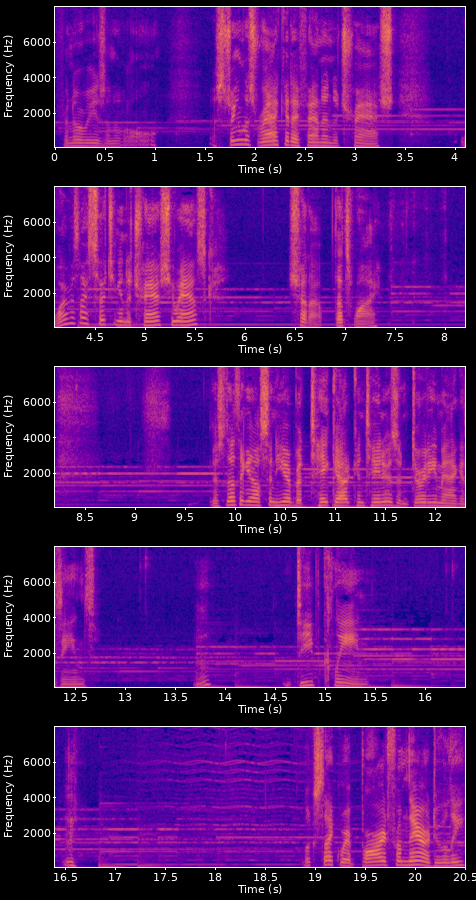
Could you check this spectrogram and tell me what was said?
For no reason at all. A stringless racket I found in the trash. Why was I searching in the trash, you ask? Shut up. That's why. There's nothing else in here but takeout containers and dirty magazines. Hmm? Deep clean. Looks like we're barred from there, Dooley.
